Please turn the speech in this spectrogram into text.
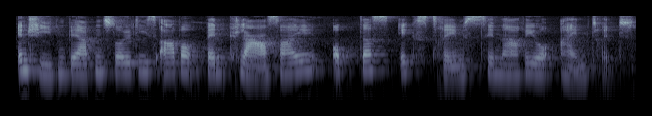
Entschieden werden soll dies aber, wenn klar sei, ob das Extremszenario eintritt.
